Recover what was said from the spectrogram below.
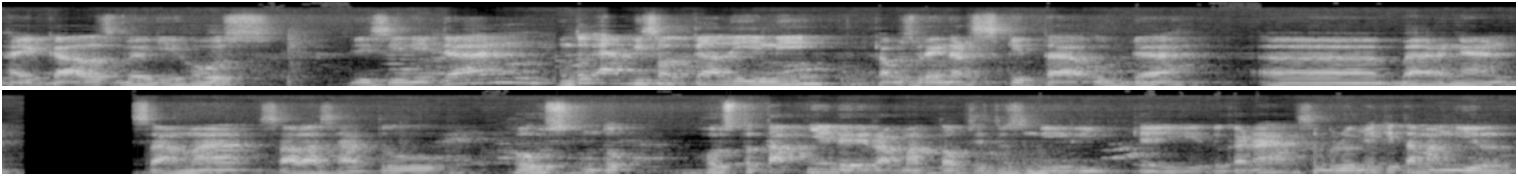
Haikal sebagai host di sini. Dan untuk episode kali ini, Kampus Brainers kita udah uh, barengan sama salah satu host untuk host tetapnya dari Rahmat Talks itu sendiri kayak gitu. Karena sebelumnya kita manggil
